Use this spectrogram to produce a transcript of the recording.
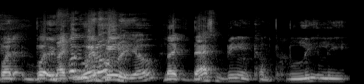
But but Like, like we're being, it, yo. like that's being completely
